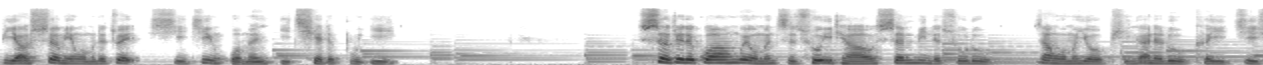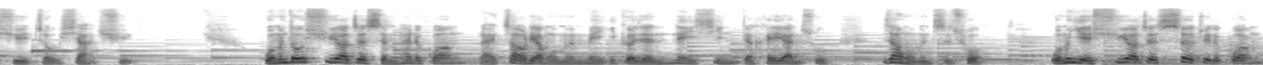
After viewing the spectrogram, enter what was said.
必要赦免我们的罪，洗净我们一切的不义。赦罪的光为我们指出一条生命的出路，让我们有平安的路可以继续走下去。我们都需要这审判的光来照亮我们每一个人内心的黑暗处，让我们知错。我们也需要这赦罪的光，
